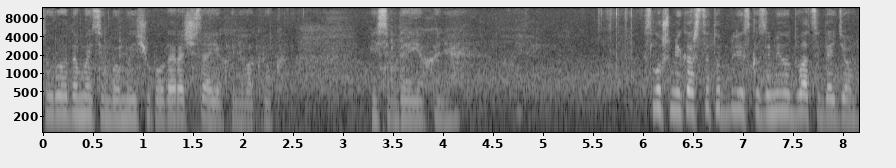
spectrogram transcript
С уродом этим бы мы еще полтора часа ехали вокруг. Если бы доехали. Слушай, мне кажется, тут близко, за минут 20 дойдем.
